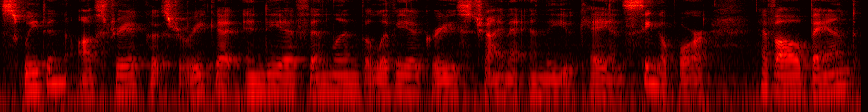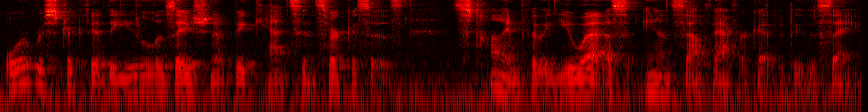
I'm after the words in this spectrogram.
Sweden, Austria, Costa Rica, India, Finland, Bolivia, Greece, China, and the UK and Singapore have all banned or restricted the utilization of big cats in circuses. It's time for the US and South Africa to do the same.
